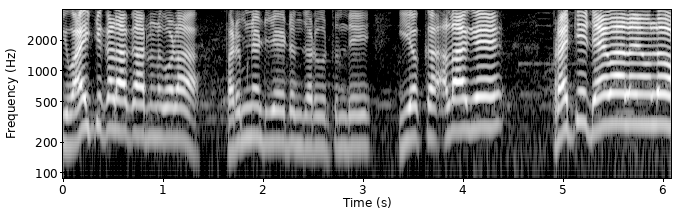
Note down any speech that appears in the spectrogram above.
ఈ వాయిద్య కళాకారులను కూడా పర్మనెంట్ చేయడం జరుగుతుంది. ఈ యొక్క అలాగే ప్రతి దేవాలయంలో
